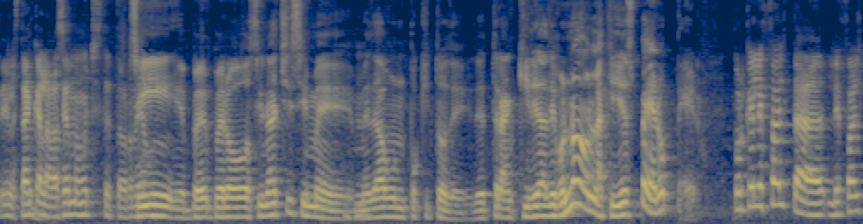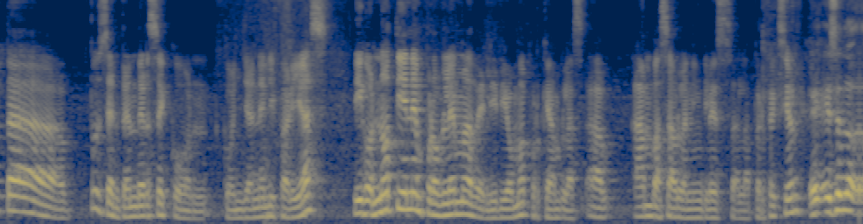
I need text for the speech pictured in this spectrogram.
Sí, le están calabaceando mucho este torneo. Sí, eh, pe- pero Sinachi sí me, me da un poquito de, de tranquilidad. Digo, no la que yo espero, pero... Porque le falta, le falta, pues, entenderse con, con Yaneli Farías. Digo, no tienen problema del idioma porque ambas, ambas hablan inglés a la perfección. Eh, Eso es lo,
